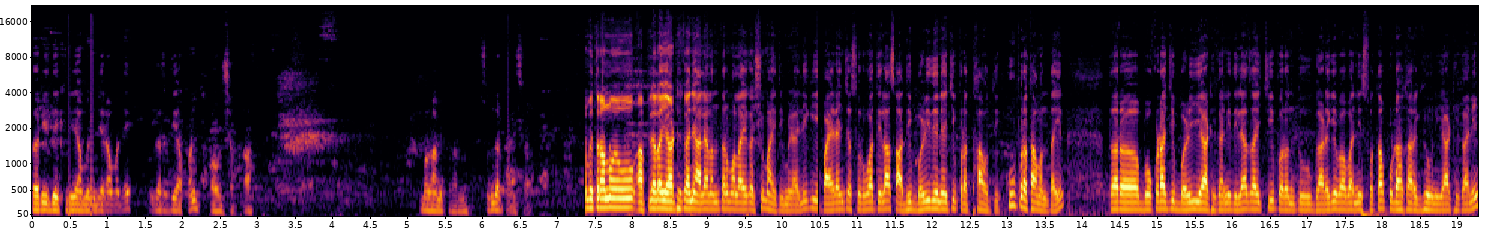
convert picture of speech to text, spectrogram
तरी देखील या मंदिरामध्ये गर्दी आपण पाहू शकता. बघा मित्रांनो सुंदर परिसर. मित्रांनो आपल्याला या ठिकाणी आल्यानंतर मला एक अशी माहिती मिळाली की पायऱ्यांच्या सुरुवातीलाच आधी बळी देण्याची प्रथा होती. कुप्रथा म्हणता येईल. तर बोकडाची बळी या ठिकाणी दिल्या जायची परंतु गाडगेबाबांनी स्वतः पुढाकार घेऊन या ठिकाणी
